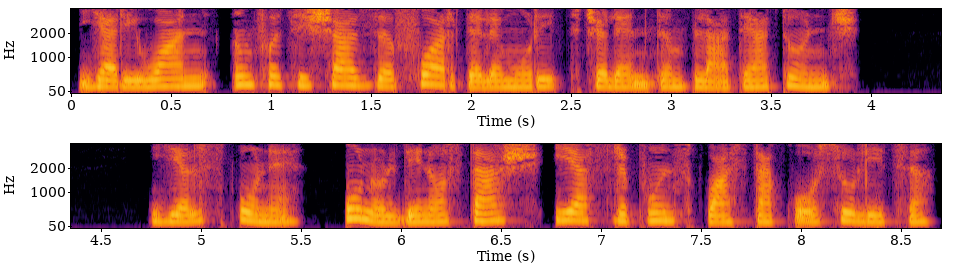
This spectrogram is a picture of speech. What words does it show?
iar Ioan înfățișează foarte lămurit cele întâmplate atunci. El spune, unul din ostași i-a străpuns coasta cu o suliță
